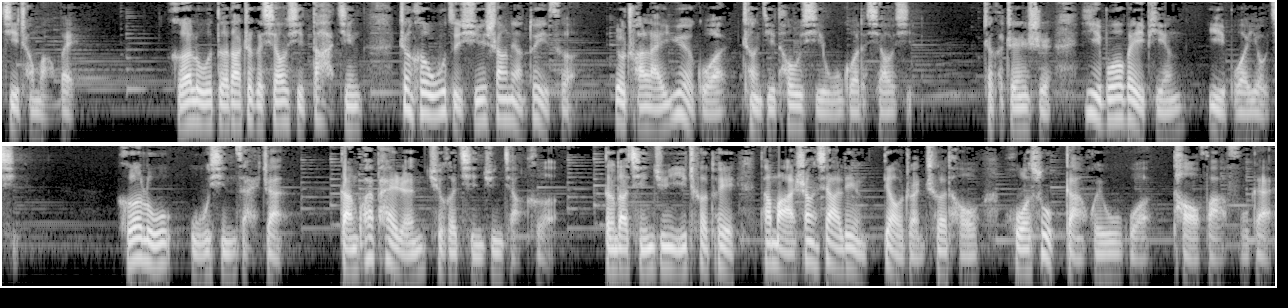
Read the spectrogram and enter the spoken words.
继承王位。何卢得到这个消息大惊，正和伍子胥商量对策。又传来越国趁机偷袭吴国的消息，这可真是一波未平，一波又起。何卢无心再战，赶快派人去和秦军讲和。等到秦军一撤退，他马上下令调转车头，火速赶回吴国讨伐夫盖。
